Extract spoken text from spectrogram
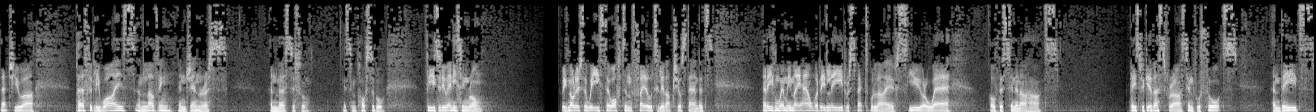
that you are perfectly wise and loving and generous and merciful. It's impossible for you to do anything wrong. We acknowledge that we so often fail to live up to your standards. And even when we may outwardly lead respectable lives, you are aware of the sin in our hearts. Please forgive us for our sinful thoughts and deeds,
